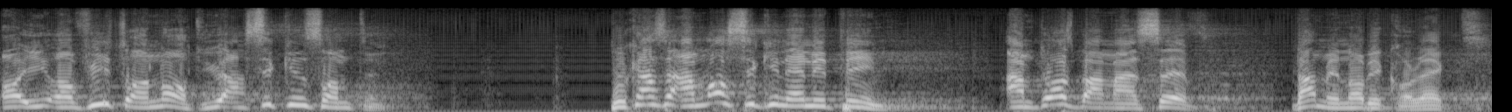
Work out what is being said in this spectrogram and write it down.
of it or not, you are seeking something. You can say, I'm not seeking anything. I'm just by myself. That may not be correct.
